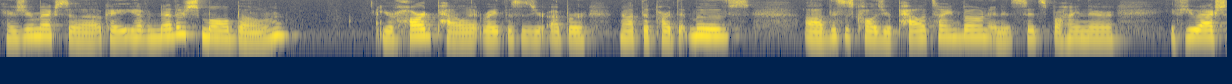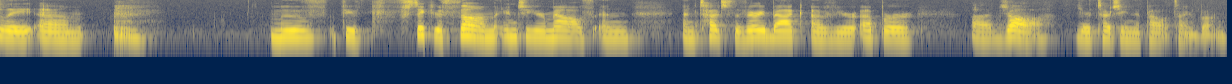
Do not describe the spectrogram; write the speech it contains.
Here's your maxilla. Okay, you have another small bone your hard palate, right? This is your upper, not the part that moves. Uh, this is called your palatine bone, and it sits behind there. If you actually um, move, if you stick your thumb into your mouth and and touch the very back of your upper uh, jaw, you're touching the palatine bone.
